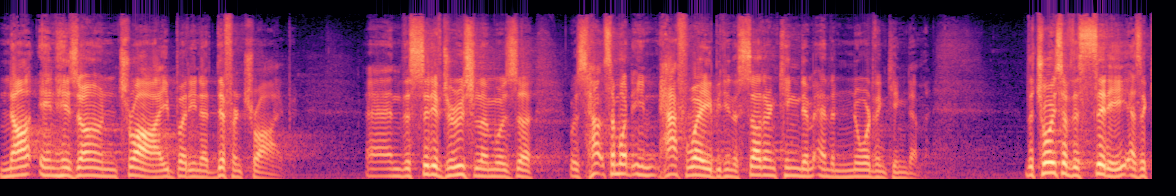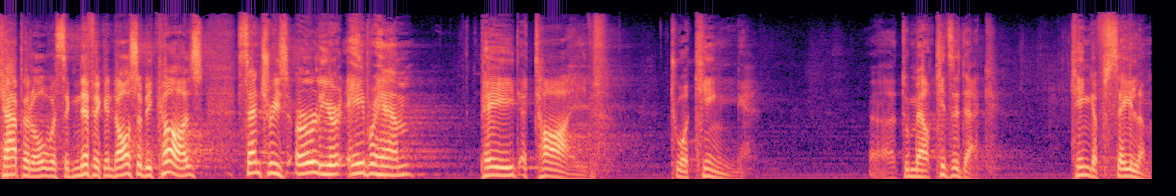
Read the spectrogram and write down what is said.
not in his own tribe, but in a different tribe. And the city of Jerusalem was, uh, was somewhat in halfway between the southern kingdom and the northern kingdom. The choice of the city as a capital was significant also because centuries earlier, Abraham paid a tithe to a king, uh, to Melchizedek, king of Salem.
